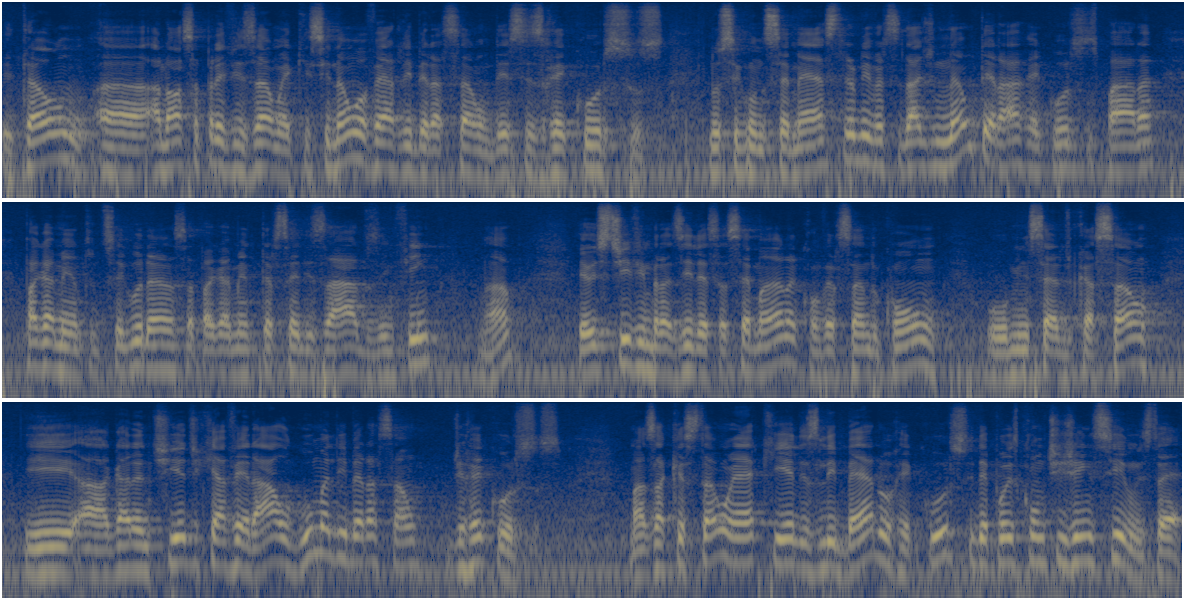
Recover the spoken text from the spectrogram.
Então, a nossa previsão é que se não houver liberação desses recursos no segundo semestre, a universidade não terá recursos para pagamento de segurança, pagamento terceirizados, enfim. Né? Eu estive em Brasília essa semana conversando com o Ministério da Educação e a garantia de que haverá alguma liberação de recursos. Mas a questão é que eles liberam o recurso e depois contingenciam, isto é,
